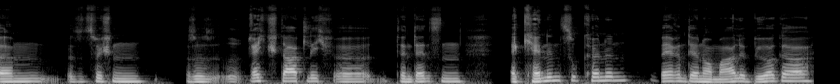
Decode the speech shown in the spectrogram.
ähm, also zwischen, also rechtsstaatlich äh, Tendenzen erkennen zu können, während der normale Bürger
